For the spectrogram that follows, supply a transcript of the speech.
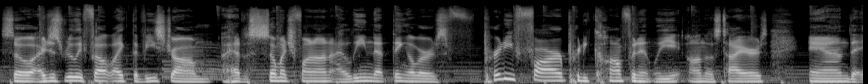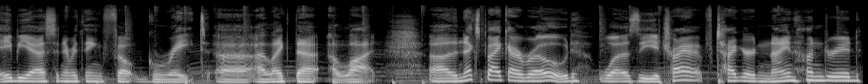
So I just really felt like the V Strom I had so much fun on. I leaned that thing over pretty far, pretty confidently on those tires, and the ABS and everything felt great. Uh, I liked that a lot. Uh, the next bike I rode was the Triumph Tiger 900,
